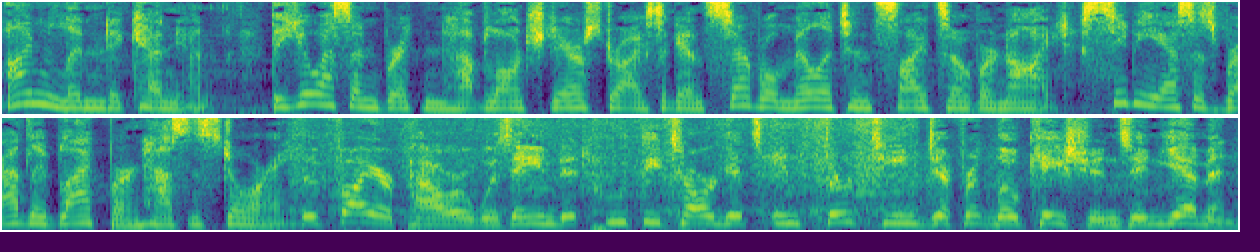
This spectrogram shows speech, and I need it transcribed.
I'm Linda Kenyon. The U.S. and Britain have launched airstrikes against several militant sites overnight. CBS's Bradley Blackburn has the story. The firepower was aimed at Houthi targets in 13 different locations in Yemen.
